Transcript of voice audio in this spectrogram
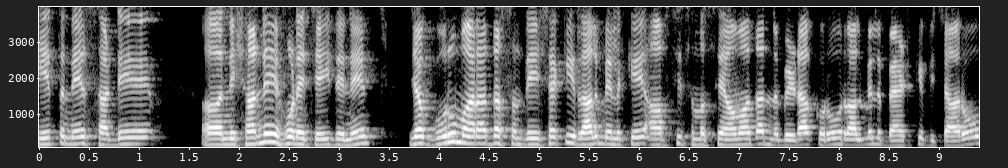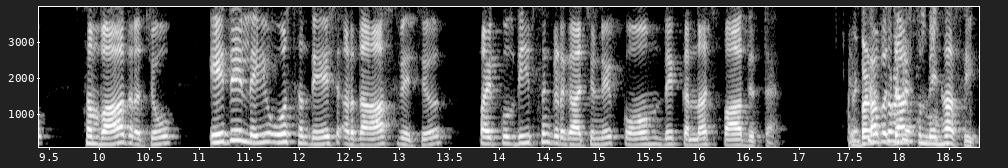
ਹਿੱਤ ਨੇ, ਸਾਡੇ ਨਿਸ਼ਾਨੇ ਹੋਣੇ ਚਾਹੀਦੇ ਨੇ ਜਾਂ ਗੁਰੂ ਮਹਾਰਾਜ ਦਾ ਸੰਦੇਸ਼ ਹੈ ਕਿ ਰਲ ਮਿਲ ਕੇ ਆਪਸੀ ਸਮੱਸਿਆਵਾਂ ਦਾ ਨਿਬੇੜਾ ਕਰੋ ਰਲ ਮਿਲ ਬੈਠ ਕੇ ਵਿਚਾਰੋ ਸੰਵਾਦ ਰਚੋ। ਇਹਦੇ ਲਈ ਉਹ ਸੰਦੇਸ਼ ਅਰਦਾਸ ਵਿੱਚ ਭਾਈ ਕੁਲਦੀਪ ਸਿੰਘ ਗੜਗਾਚ ਨੇ ਕੌਮ ਦੇ ਕੰਨਾਂ 'ਚ ਪਾ ਦਿੱਤਾ ਬੜਾ ਵੱਡਾ ਸੁਨੇਹਾ ਸੀ।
